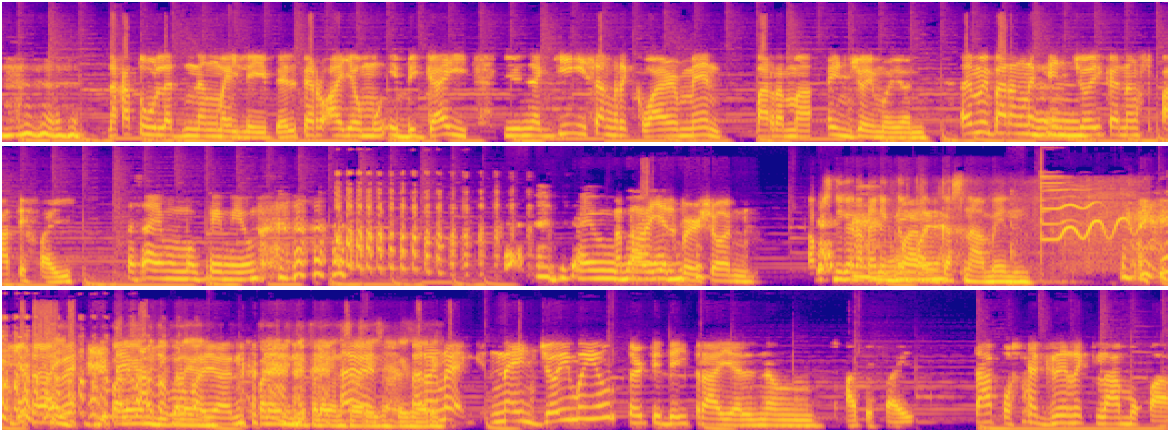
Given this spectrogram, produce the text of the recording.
nakatulad ng may label pero ayaw mong ibigay yung nag-iisang requirement para ma-enjoy mo yon. Alam mo, parang nag-enjoy ka ng Spotify. Tapos ayaw mo mag-premium. Tapos ayaw mo ba trial version. Tapos hindi ka nakinig ng podcast namin. Ay, pala yan, hindi pala yan. Hindi pala yan, hindi pala yan. Sorry, sorry, sorry. Parang na, na-enjoy mo yung 30-day trial ng Spotify. Tapos nagre-reklamo ka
